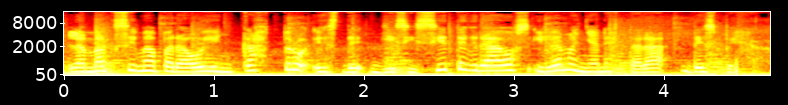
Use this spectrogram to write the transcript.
La máxima para hoy en Castro es de 17 grados y la mañana estará despejada.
